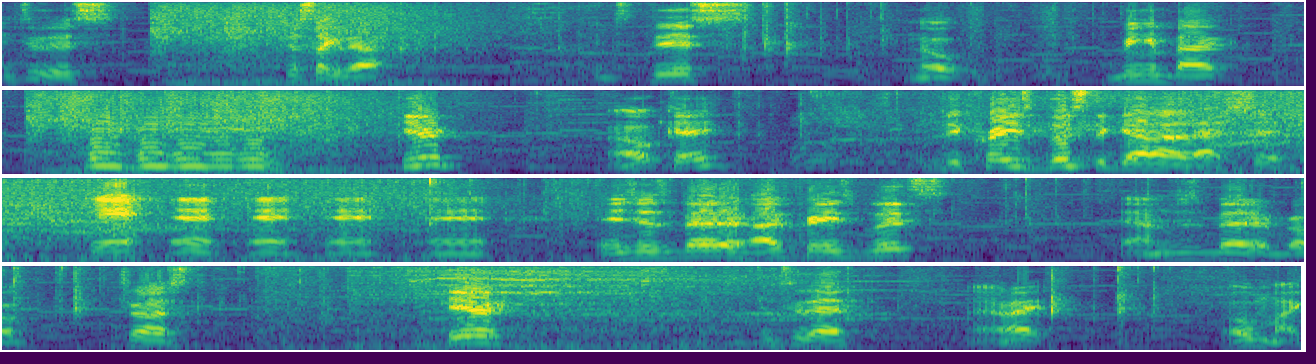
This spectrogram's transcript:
into this. Just like that. Into this. Nope. Bring him back. Boom, boom, boom, boom, boom. Here. Okay. The Crazy Blitz to get out of that shit. it's just better. I have Crazy Blitz. Yeah, I'm just better, bro. Trust. Here. Into that. Alright. Oh my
